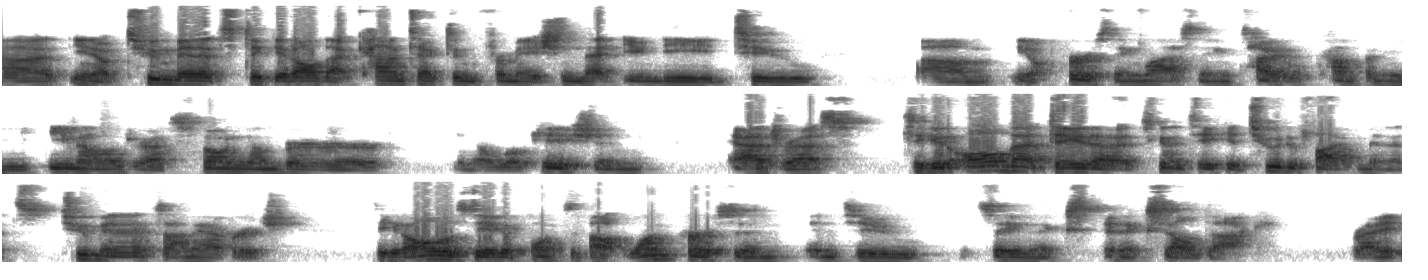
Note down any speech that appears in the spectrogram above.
uh, you know, two minutes to get all that contact information that you need to, um, you know, first name, last name, title, company, email address, phone number, you know, location, address. To get all that data, it's going to take you two to five minutes, two minutes on average to get all those data points about one person into, say, an, Excel doc, right?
